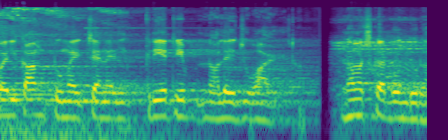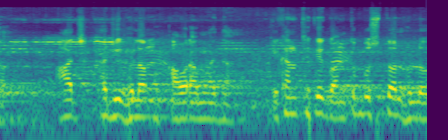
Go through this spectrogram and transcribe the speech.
Welcome to my channel creative knowledge world নমস্কার বন্ধুরা, আজ হাজির হলাম হাওড়া ময়দান। এখান থেকে গন্তব্যস্থল হলো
